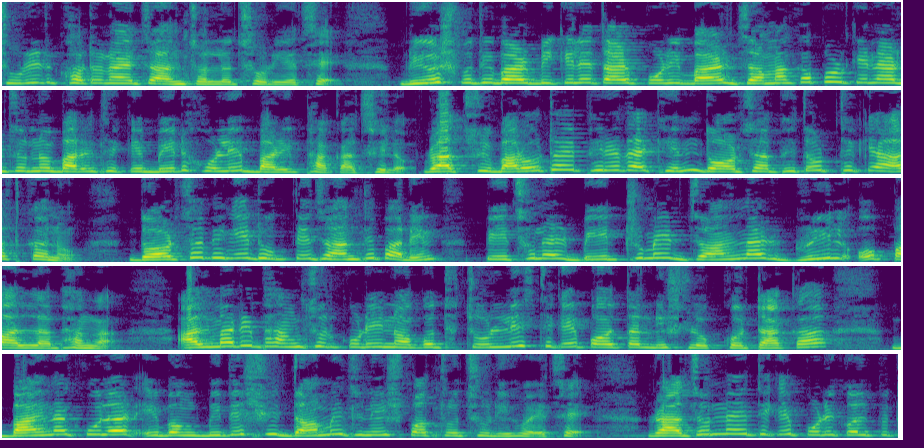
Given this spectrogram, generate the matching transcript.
চুরির ঘটনায় চাঞ্চল্য ছড়িয়েছে। বৃহস্পতিবার বিকেলে তার পরিবার জামা কাপড় কেনার জন্য বাড়ি থেকে বের হলে বাড়ি ফাঁকা ছিল। রাত্রি বারোটায় ফিরে দেখেন দরজা ভিতর থেকে আটকানো। দরজা ভেঙে ঢুকতে জানতে পারেন পেছনের বেডরুমের জানলার গ্রিল ও পাল্লা ভাঙা। আলমারি ভাঙচুর করে নগদ চল্লিশ থেকে পঁয়তাল্লিশ লক্ষ টাকা, বাইনাকুলার এবং বিদেশি দামি জিনিসপত্র চুরি হয়েছে। রাজন্যা এটিকে পরিকল্পিত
